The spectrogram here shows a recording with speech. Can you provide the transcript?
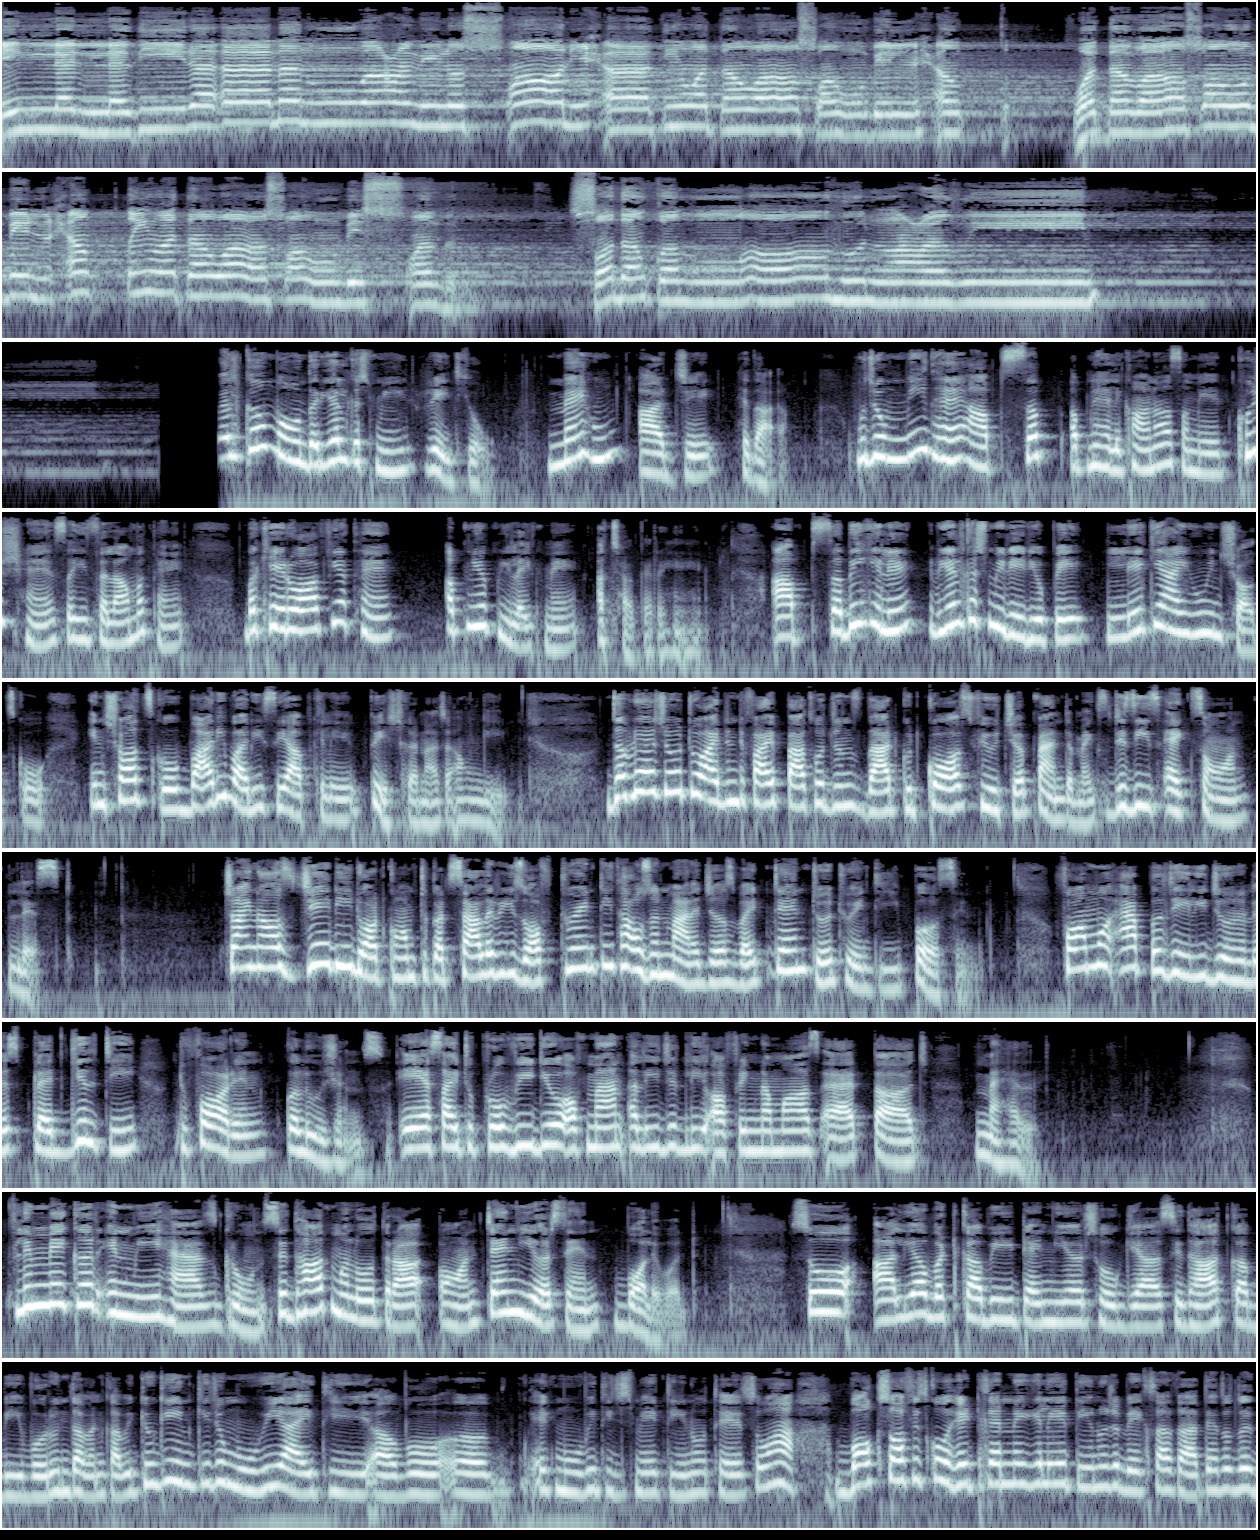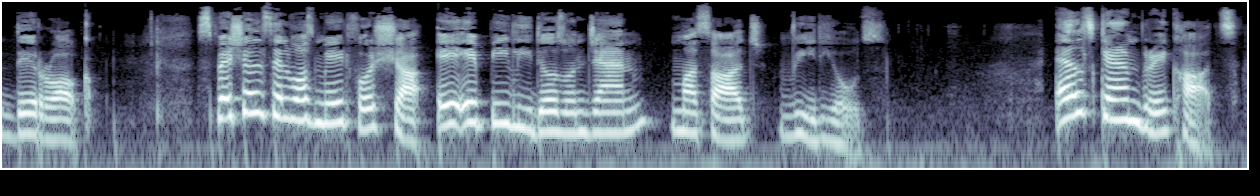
إلا الذين آمنوا وعملوا الصالحات وتواصوا وتواصوا وتواصوا بالحق بالحق بالصبر صدق welcome on the real Kashmir radio میں ہوں آر جے ہدایہ مجھے امید ہے آپ سب اپنے اہل خانہ سمیت خوش ہیں صحیح سلامت ہیں بخیر و آفیت ہیں اپنی اپنی لائف میں اچھا کر رہے ہیں آپ سبھی کے لیے ریئل کشمیر ریڈیو پہ لے کے آئی ہوں ان شارٹس کو ان شارٹس کو باری باری سے آپ کے لیے پیش کرنا چاہوں گی W H O to identify pathogens that could cause future pandemics disease X on list China's JD.com to cut salaries of 20,000 managers by 10 to 20 percent. Former Apple Daily journalist pled guilty to foreign collusions. ASI to Pro video of man allegedly offering namaz at Taj Mahal. Filmmaker in me has grown. Siddharth Malhotra on 10 years in Bollywood. So Alia Bhatt کا بھی ten years ہو گیا سدھارتھ کا بھی ورن دھون کا بھی کیونکہ ان کی جو مووی آئی تھی وہ ایک مووی تھی جس میں تینوں تھے سو ہاں باکس آفس کو ہٹ کرنے کے لیے تینوں جب ایک ساتھ آتے ہیں تو the rock special cell was made for Shah A A P leaders on Jain massage videos can break hearts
